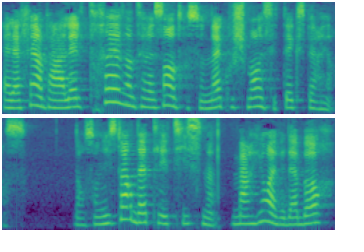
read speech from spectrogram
elle a fait un parallèle très intéressant entre son accouchement et cette expérience. Dans son histoire d'athlétisme, Marion avait d'abord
